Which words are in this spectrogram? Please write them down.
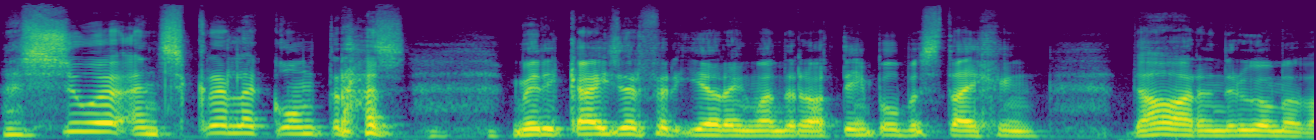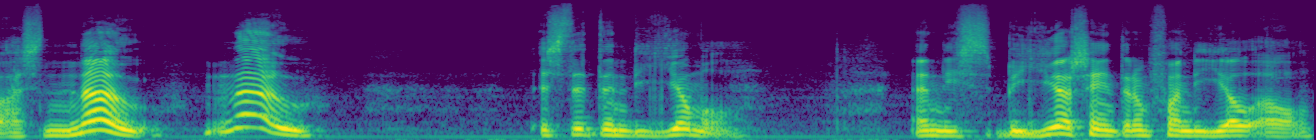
En so in skrille kontras met die keiserverering wanneer daar tempelbestyging daar in Rome was. Nou, nou is dit in die hemel in die beheersentrum van die heelal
